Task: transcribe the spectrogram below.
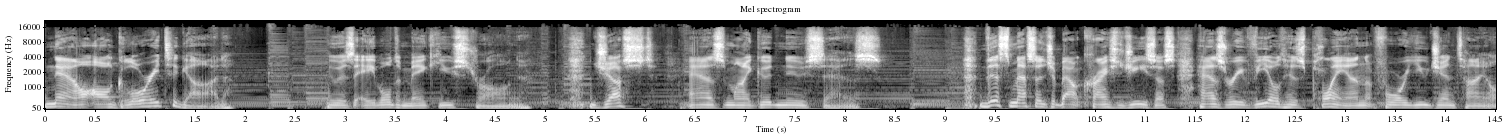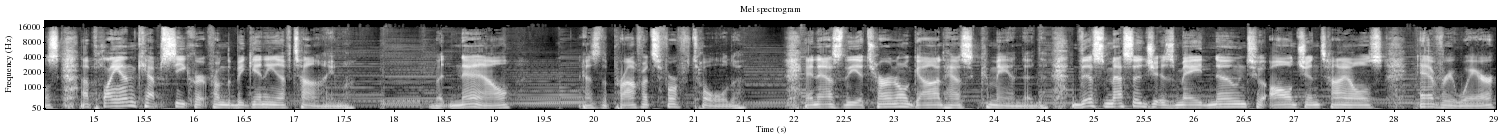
Now, all glory to God, who is able to make you strong, just as my good news says. This message about Christ Jesus has revealed his plan for you Gentiles, a plan kept secret from the beginning of time. But now, as the prophets foretold, and as the eternal God has commanded. This message is made known to all Gentiles everywhere,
